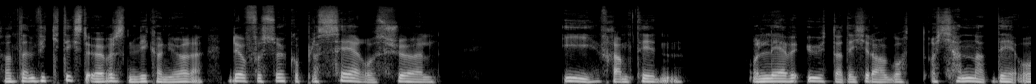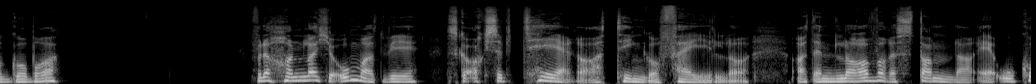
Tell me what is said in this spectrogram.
Sant? Den viktigste øvelsen vi kan gjøre, det er å forsøke å plassere oss sjøl i fremtiden, og leve ut at ikke det har gått, og kjenne at det òg går bra. For det handler ikke om at vi skal akseptere at ting går feil, og at en lavere standard er ok.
